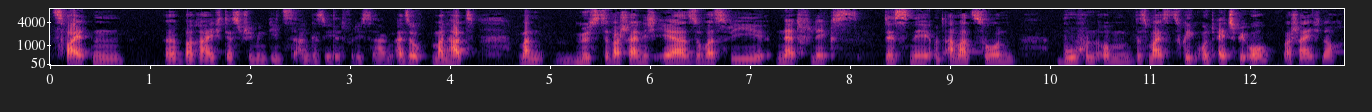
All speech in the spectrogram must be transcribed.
zweiten äh, Bereich der Streaming-Dienste angesiedelt, würde ich sagen. Also man hat, man müsste wahrscheinlich eher sowas wie Netflix, Disney und Amazon buchen, um das meiste zu kriegen und HBO wahrscheinlich noch.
